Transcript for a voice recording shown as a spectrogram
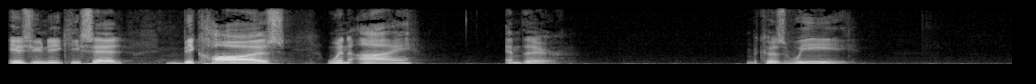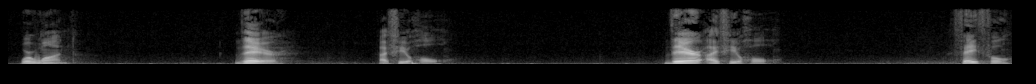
is unique. He said, Because when I am there, because we were one, there I feel whole. There I feel whole. Faithful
